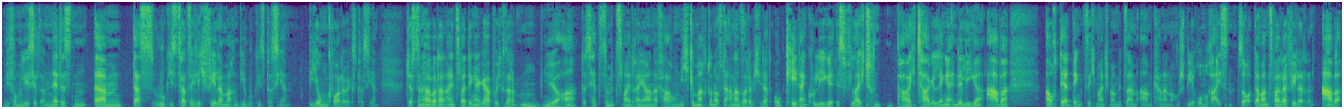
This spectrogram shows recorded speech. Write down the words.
wie formuliere ich es jetzt am nettesten, ähm, dass Rookies tatsächlich Fehler machen, die Rookies passieren, die jungen Quarterbacks passieren. Justin Herbert hat ein, zwei Dinger gehabt, wo ich gesagt habe, hm, ja, das hättest du mit zwei, drei Jahren Erfahrung nicht gemacht. Und auf der anderen Seite habe ich gedacht, okay, dein Kollege ist vielleicht schon ein paar Tage länger in der Liga, aber auch der denkt sich manchmal mit seinem Arm kann er noch ein Spiel rumreißen. So, da waren zwei, drei Fehler drin. Aber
